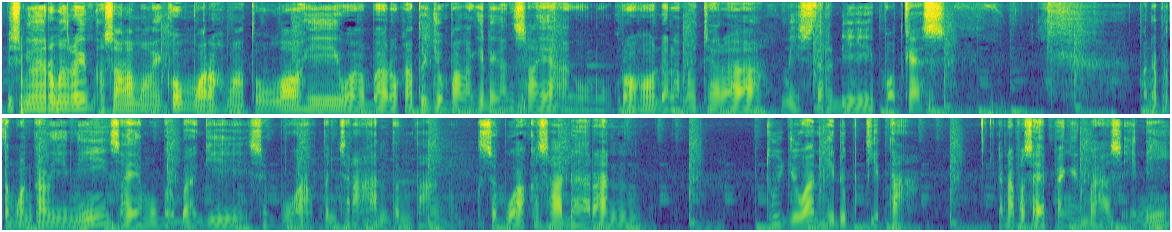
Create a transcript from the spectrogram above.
Bismillahirrahmanirrahim. Assalamualaikum warahmatullahi wabarakatuh. Jumpa lagi dengan saya Agung Nugroho dalam acara Mister di Podcast. Pada pertemuan kali ini saya mau berbagi sebuah pencerahan tentang sebuah kesadaran tujuan hidup kita. Kenapa saya pengen bahas ini?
